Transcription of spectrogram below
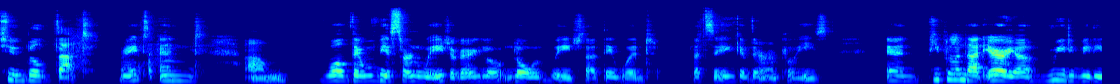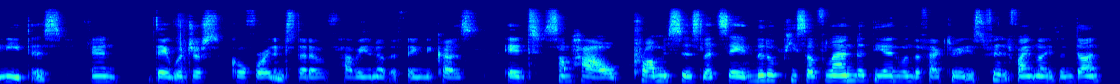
to build that, right? And um, well, there will be a certain wage, a very low low wage that they would let's say, give their employees. And people in that area really, really need this. And they would just go for it instead of having another thing because it somehow promises, let's say, a little piece of land at the end when the factory is finished, finalized, and done,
